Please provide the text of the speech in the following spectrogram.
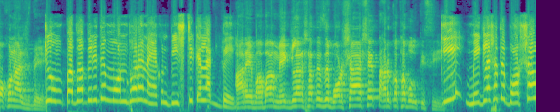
কখন আসবে। টুম্পা ভাবিরিতে মন ভরে না এখন বৃষ্টিকে লাগবে। আরে বাবা মেঘলার সাথে যে বর্ষা আসে তার কথা বলতেছি। কি? মেঘলার সাথে বর্ষাও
